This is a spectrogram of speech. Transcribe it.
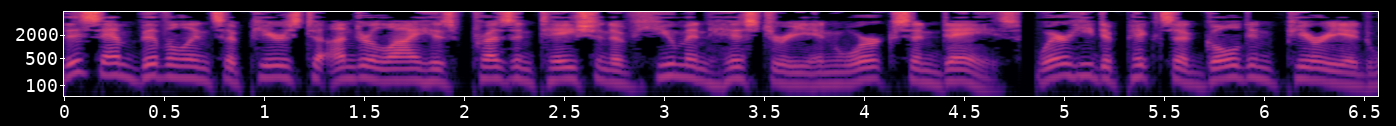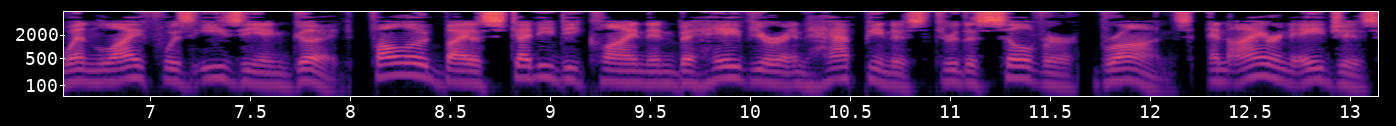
This ambivalence appears to underlie his presentation of human history in Works and Days, where he depicts a golden period when life was easy and good, followed by a steady decline in behavior and happiness through the Silver, Bronze, and Iron Ages,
